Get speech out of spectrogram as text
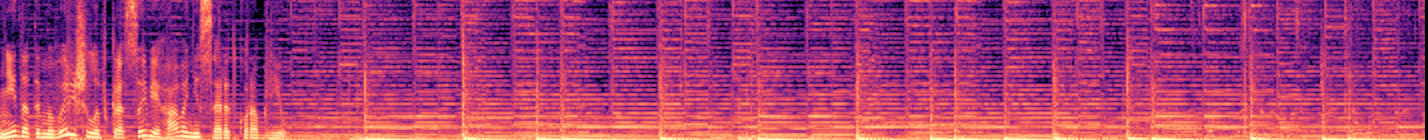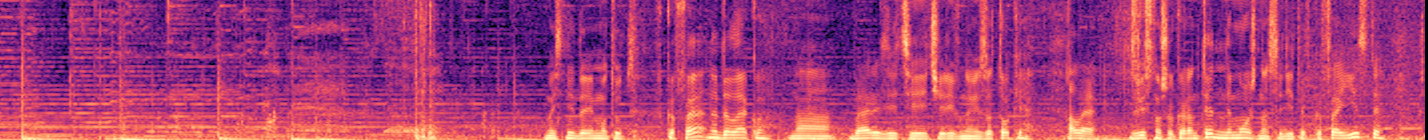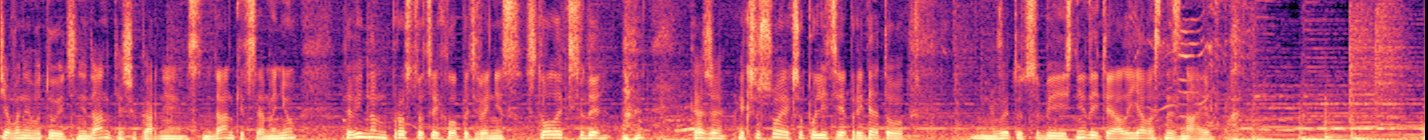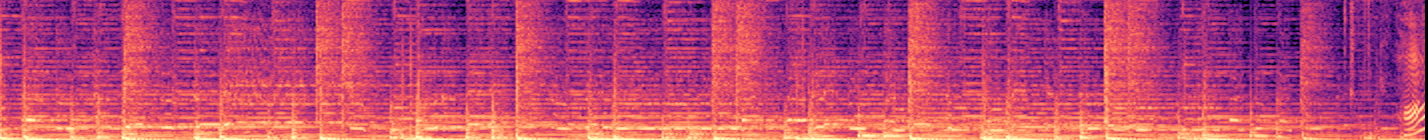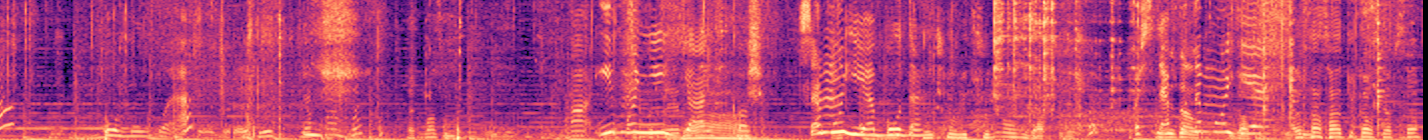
Снідати ми вирішили в красивій гавані серед кораблів. Ми снідаємо тут в кафе недалеко на березі цієї чарівної затоки. Але звісно, що карантин не можна сидіти в кафе їсти, хоча вони готують сніданки, шикарні сніданки, все меню. Та він нам просто цей хлопець виніс столик сюди. Каже: якщо що, якщо поліція прийде, то ви тут собі снідайте, але я вас не знаю. Це моє буде. Ручку відшукав, вдав тебе. Ось це буде моє. Та сега тюкався все.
